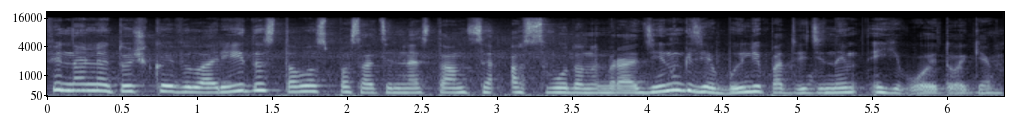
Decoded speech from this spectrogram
Финальной точкой велорейда стала спасательная станция «Освода номер один», где были подведены его итоги.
